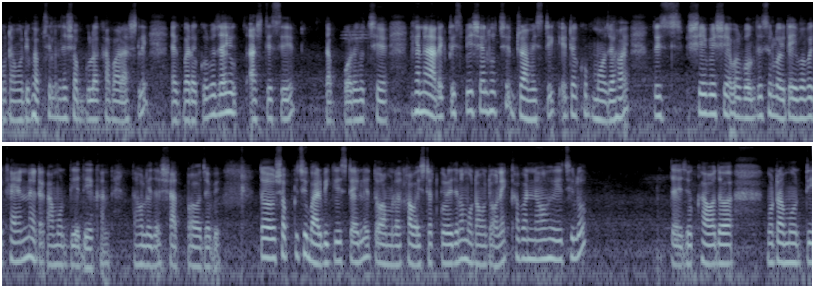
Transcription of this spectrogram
মোটামুটি ভাবছিলাম যে সবগুলা খাবার আসলে একবারে করব। যাই হোক, আসতেছে। তারপরে হচ্ছে এখানে আরেকটা স্পেশাল হচ্ছে ড্রামস্টিক এটা খুব মজা হয়। তো সে বেশি আবার বলতেছিল, এটা এইভাবে খায়েন না, এটা কামড় দিয়ে দিয়ে খান, তাহলে এটার স্বাদ পাওয়া যাবে। তো সব কিছু বারবিকিউ স্টাইলে তো আমরা খাওয়া স্টার্ট করে দিলাম। মোটামুটি অনেক খাবার নেওয়া হয়েছিল। তাই যে খাওয়া দাওয়া মোটামুটি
